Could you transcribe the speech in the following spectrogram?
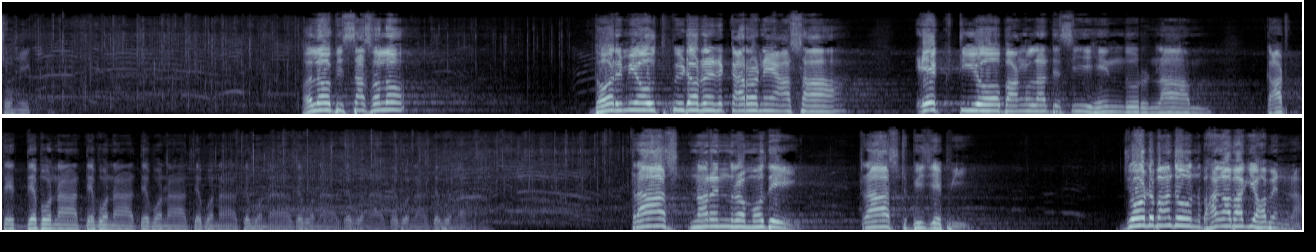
শ্রমিক। হলো, বিশ্বাস হলো? ধর্মীয় উৎপীড়নের কারণে আসা একটিও বাংলাদেশি হিন্দুর নাম কাটতে দেব না দেব না দেব না দেব না দেব না দেব না দেব না দেব না দেব না। Trust Narendra Modi trust BJP জোট বাঁধুন, ভাগাভাগি হবেন না।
